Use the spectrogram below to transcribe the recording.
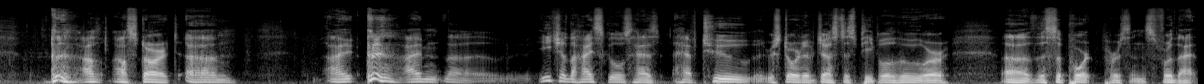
I'll, I'll start. Um, I, I'm. Uh, each of the high schools has have two restorative justice people who are uh, the support persons for that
